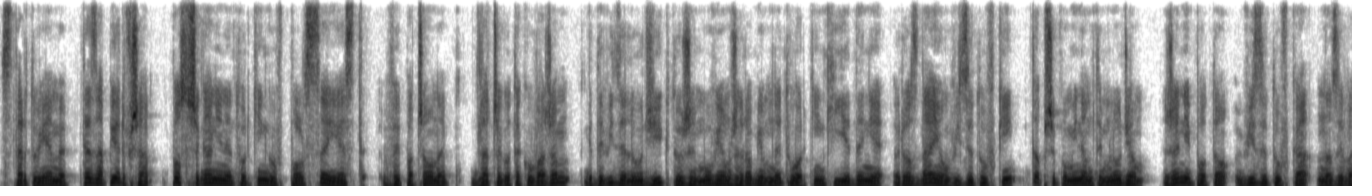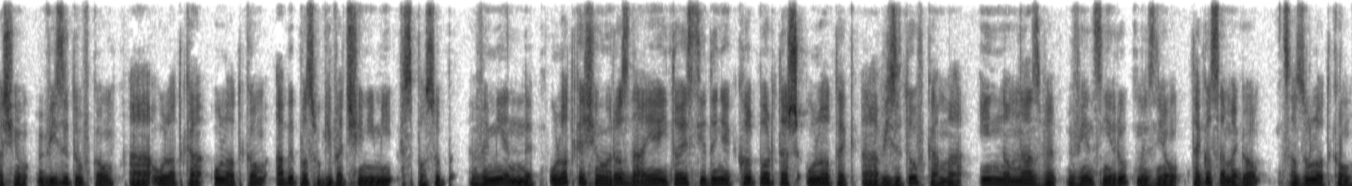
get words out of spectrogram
Startujemy. Teza pierwsza. Postrzeganie networkingu w Polsce jest wypaczone. Dlaczego tak uważam? Gdy widzę ludzi, którzy mówią, że robią networking i jedynie rozdają wizytówki, to przypominam tym ludziom, że nie po to wizytówka nazywa się wizytówką, a ulotka ulotką, aby posługiwać się nimi w sposób wymienny. Ulotkę się rozdaje i to jest jedynie kolportaż ulotek, a wizytówka ma inną nazwę, więc nie róbmy z nią tego samego, co z ulotką.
